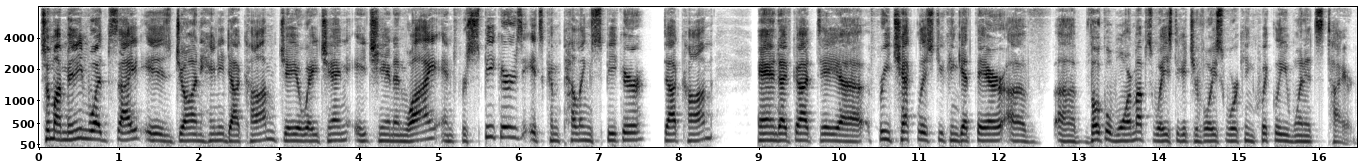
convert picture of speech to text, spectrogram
So my main website is johnhenny.com, J-O-H-N-H-E-N-N-Y. And for speakers, it's compellingspeaker.com. And I've got a uh, free checklist you can get there of uh, vocal warm ups, ways to get your voice working quickly when it's tired.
